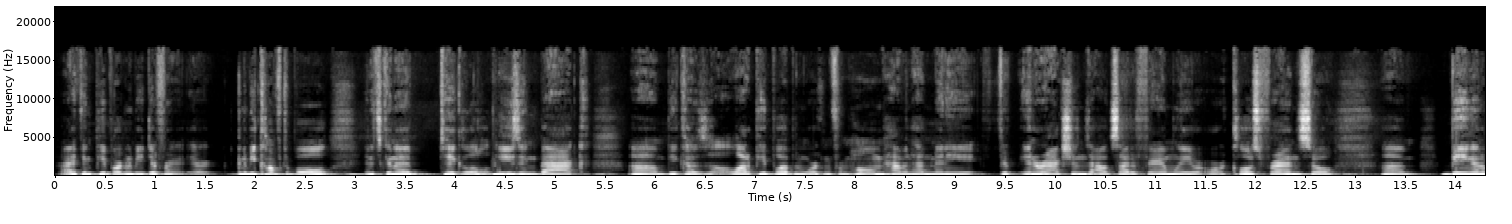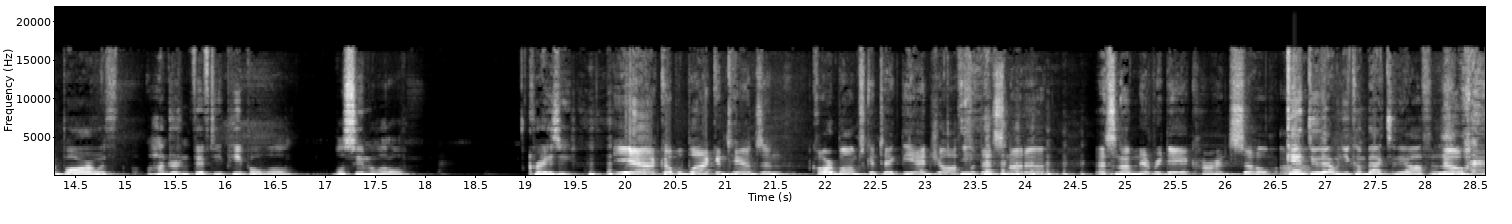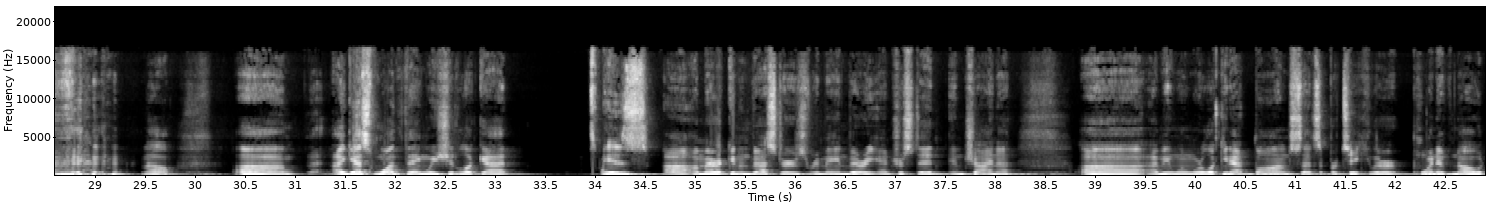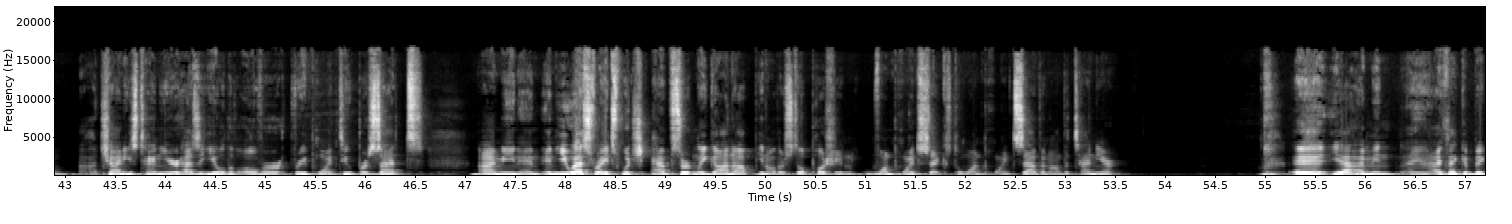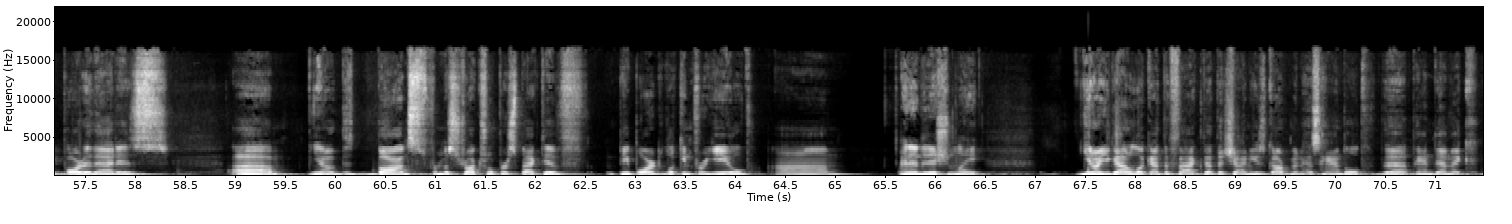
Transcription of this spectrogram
I think people are going to be different, going to be comfortable and it's going to take a little easing back um, because a lot of people have been working from home, haven't had many f- interactions outside of family or, or close friends. So um, being in a bar with 150 people will will seem a little crazy. yeah, a couple black and tans and car bombs can take the edge off, but that's not a that's not an everyday occurrence. So uh, can't do that when you come back to the office. No, no. Um, I guess one thing we should look at is uh, American investors remain very interested in China. Uh, I mean, when we're looking at bonds, that's a particular point of note. Uh, Chinese 10 year has a yield of over 3.2%. I mean, and, and U.S. rates, which have certainly gone up, you know, they're still pushing 1.6 to 1.7 on the 10 year. Uh, yeah, I mean, I think a big part of that is, um, you know, bonds from a structural perspective, people are looking for yield. Um, and additionally, you know, you got to look at the fact that the Chinese government has handled the pandemic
